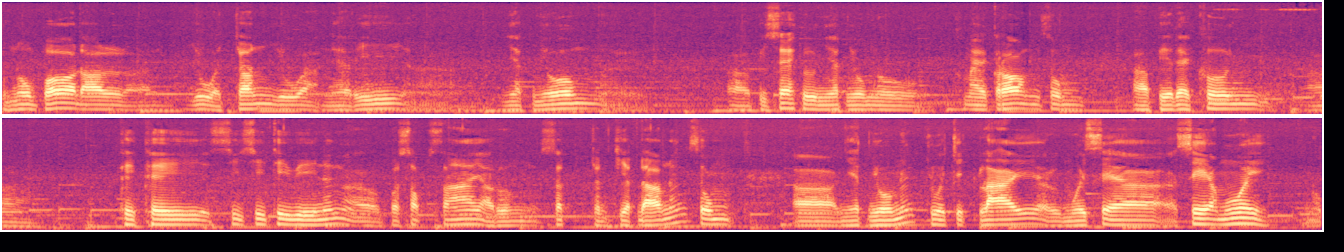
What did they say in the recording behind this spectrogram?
សំណូមពរដល់យុវជនយុវនារីញាតិញោមពិសេសគឺញាតិញោមនៅខ្មែរក្រមសូម ពេលដែលឃើញ KK CCTV ហ្នឹងប្រសពផ្សាយអារឿងសិទ្ធជនជាតិដើមហ្នឹងសូមអឺញាតញោមហ្នឹងជួយចុច like ឬមួយ share share មួយនៅ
